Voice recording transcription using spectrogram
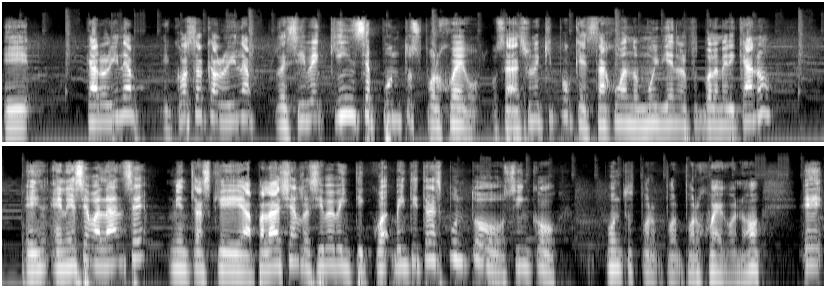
Eh, Carolina, eh, Coastal Carolina recibe 15 puntos por juego. O sea, es un equipo que está jugando muy bien al fútbol americano en, ese balance, mientras que Appalachian recibe 24 23.5 puntos por, por- por juego, ¿no? Eh,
